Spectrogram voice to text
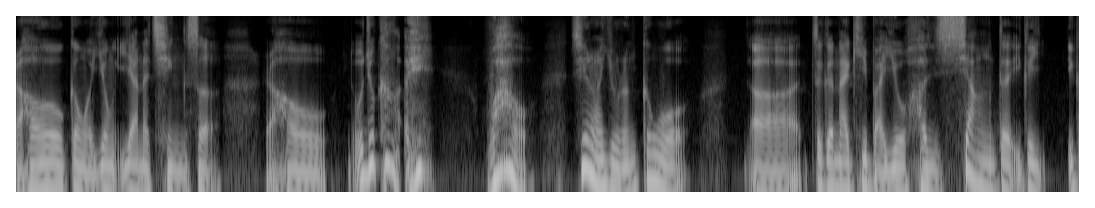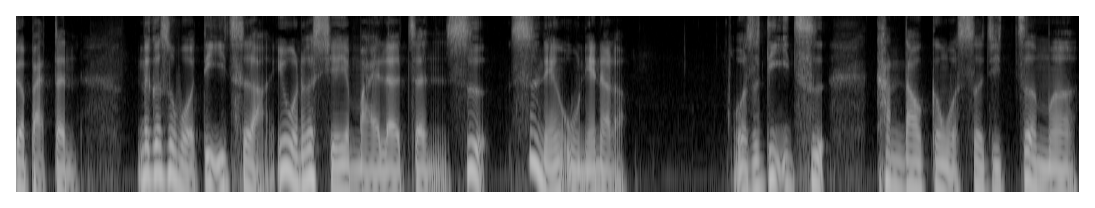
然后跟我用一样的青色，然后我就看，哎，哇哦，竟然有人跟我，呃，这个 Nike by U 很像的一个一个板凳，那个是我第一次啊，因为我那个鞋也买了整四四年五年了了，我是第一次看到跟我设计这么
